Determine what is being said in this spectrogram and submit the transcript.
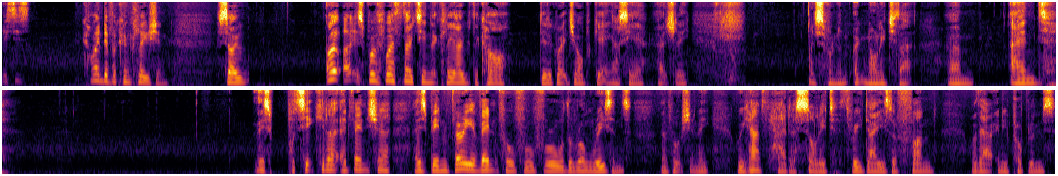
this is kind of a conclusion. So It's worth, worth noting that Clio, the car, did a great job getting us here. Actually, I just want to acknowledge that. Um, and this particular adventure has been very eventful for, for all the wrong reasons. Unfortunately, we have had a solid three days of fun without any problems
